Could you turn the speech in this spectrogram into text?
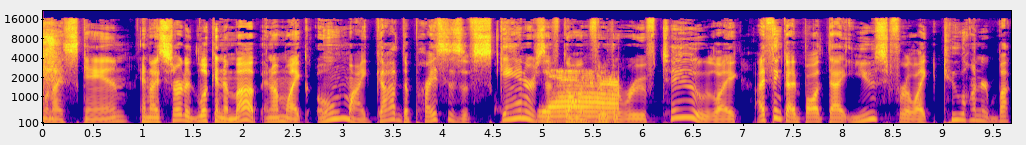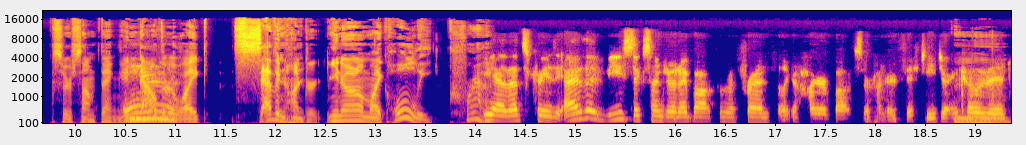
when I scan, and I started looking them up, and I'm like, oh my god, the prices of scanners have gone through the roof too. Like I think I bought that used for like 200 bucks or something, and now they're like 700. You know, and I'm like, holy crap. Yeah, that's crazy. I have the V600 I bought from a friend for like a hundred bucks or 150 during Mhm. COVID,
